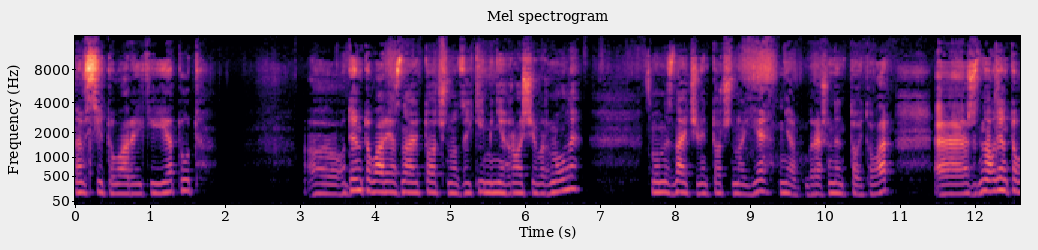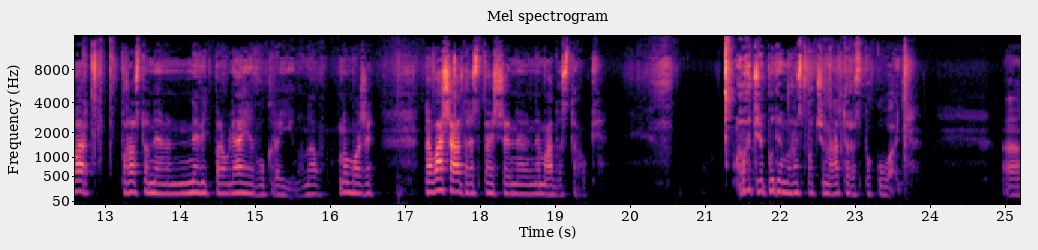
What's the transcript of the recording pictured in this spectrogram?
на всі товари, які є тут. Е, Один товар я знаю точно, за який мені гроші вернули. Ну, не знаю, чи він точно є. Ні, береш не той товар. Е, На один товар просто не, не відправляє в Україну. Ну, може, на ваш адрес пише, не, нема доставки. Отже, будемо розпочинати розпакування. А,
